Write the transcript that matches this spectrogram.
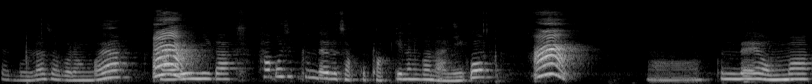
잘 몰라서 그런 거야? 다인이가 하고 싶은 대로 자꾸 바뀌는 건 아니고? 아, 아, 근데 엄마,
